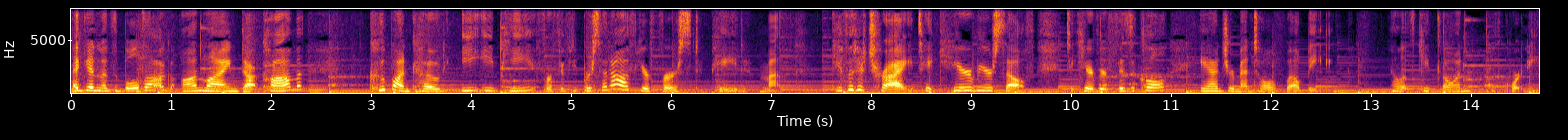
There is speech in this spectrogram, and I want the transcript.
Again, that's bulldogonline.com. Coupon code EEP for 50% off your first paid month. Give it a try. Take care of yourself, take care of your physical and your mental well being. Now let's keep going with Courtney.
